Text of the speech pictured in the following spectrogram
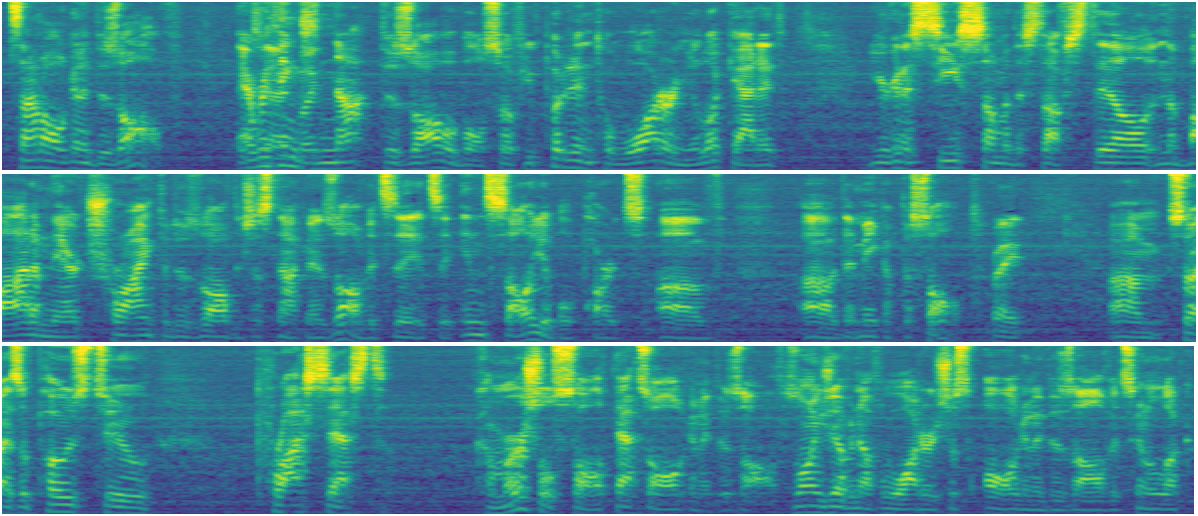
it's not all going to dissolve. Everything's Exactly. not dissolvable. So if you put it into water and you look at it, you're going to see some of the stuff still in the bottom there trying to dissolve. It's just not going to dissolve. It's a, it's the insoluble parts of uh, that make up the salt. Right. Um, so as opposed to processed commercial salt, that's all going to dissolve. As long as you have enough water, it's just all going to dissolve. It's going to look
